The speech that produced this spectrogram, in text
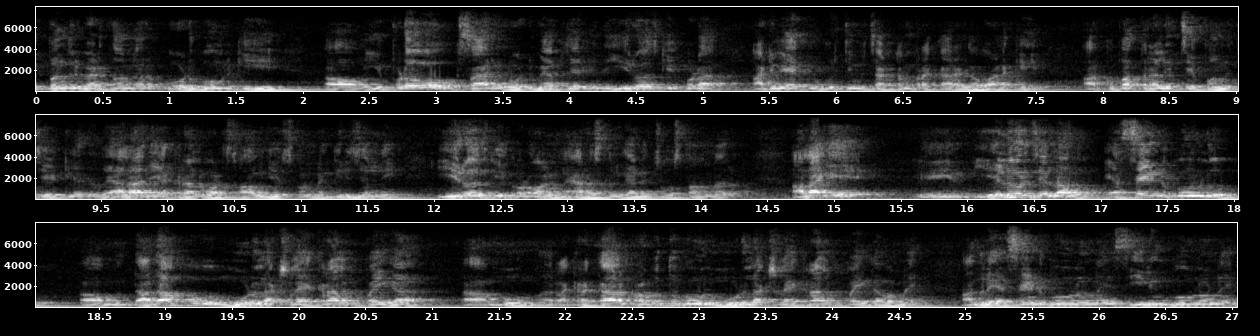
ఇబ్బందులు పెడతా ఉన్నారు. కోడి భూములకి ఎప్పుడో ఒకసారి రోడ్డు మ్యాప్ జరిగింది. ఈ రోజుకి కూడా అటవీ హక్కుల గుర్తింపు చట్టం ప్రకారంగా వాళ్ళకి హక్కుపత్రాలు ఇచ్చే పనులు చేయట్లేదు. వేలాది ఎకరాలు వాళ్ళు సాగు చేసుకుంటున్న గిరిజనుల్ని ఈ రోజుకి కూడా వాళ్ళు నేరస్తులుగానే చూస్తూ ఉన్నారు. అలాగే ఏలూరు జిల్లాలో ఎస్ఐండ్ భూములు దాదాపు మూడు లక్షల ఎకరాలకు పైగా రకరకాల ప్రభుత్వ భూములు మూడు లక్షల ఎకరాలకు పైగా ఉన్నాయి. అందులో ఎస్ఐండ్ భూములు ఉన్నాయి సీలింగ్ భూములు ఉన్నాయి.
